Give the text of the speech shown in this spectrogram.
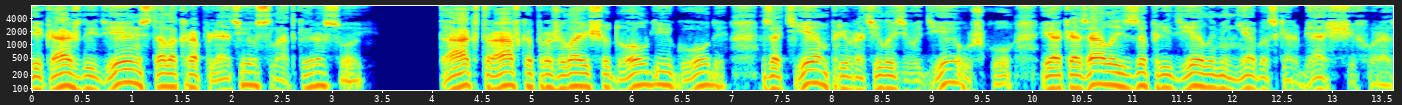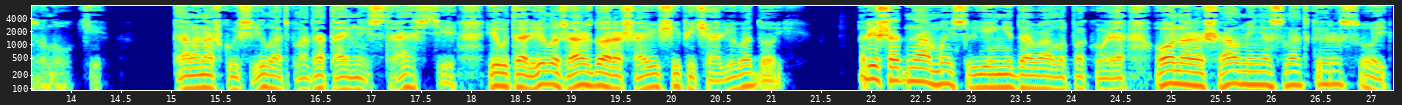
и каждый день стал окроплять ее сладкой росой. Так травка прожила еще долгие годы, затем превратилась в девушку и оказалась за пределами неба скорбящих в разлуке. Там она вкусила от плода тайной страсти и утолила жажду орошающей печалью водой. Лишь одна мысль ей не давала покоя. Он орошал меня сладкой росой.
